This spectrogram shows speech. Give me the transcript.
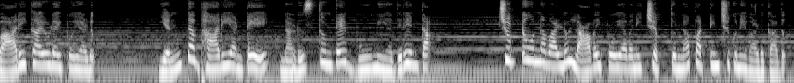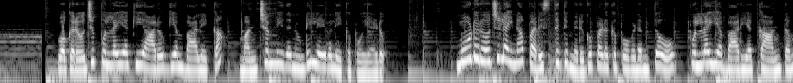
భారీకాయుడైపోయాడు. ఎంత భారీ అంటే నడుస్తుంటే భూమి అదిరేంత. చుట్టూ ఉన్నవాళ్ళు లావైపోయావని చెప్తున్నా పట్టించుకునేవాడు కాదు. ఒకరోజు పుల్లయ్యకి ఆరోగ్యం బాలేక మంచం మీద నుండి లేవలేకపోయాడు. మూడు రోజులైనా పరిస్థితి మెరుగుపడకపోవడంతో పుల్లయ్య భార్య కాంతం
